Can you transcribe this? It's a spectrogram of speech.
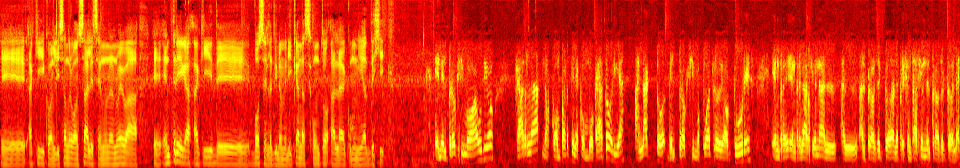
eh, aquí con Lisandro González en una nueva eh, entrega aquí de Voces Latinoamericanas junto a la comunidad de HIC. En el próximo audio, Carla nos comparte la convocatoria al acto del próximo 4 de octubre en, en relación al, al proyecto, a la presentación del proyecto de ley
